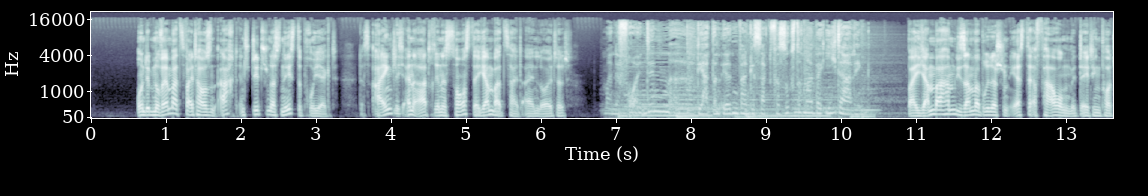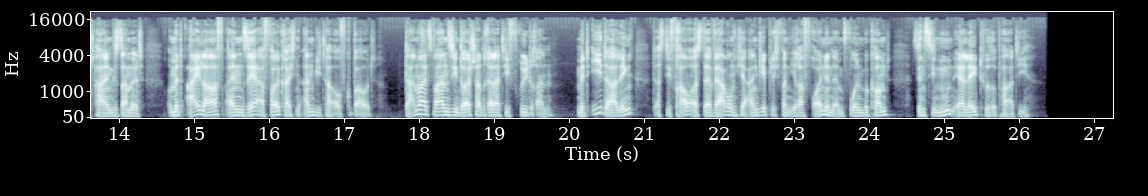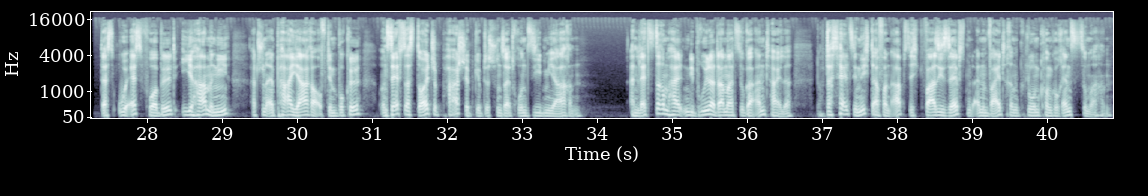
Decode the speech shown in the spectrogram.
Und im November 2008 entsteht schon das nächste Projekt, das eigentlich eine Art Renaissance der Jamba-Zeit einläutet. Meine Freundin, äh, die hat dann irgendwann gesagt, versuch's doch mal bei E-Darling. Bei Yamba haben die Samba-Brüder schon erste Erfahrungen mit Datingportalen gesammelt und mit iLove einen sehr erfolgreichen Anbieter aufgebaut. Damals waren sie in Deutschland relativ früh dran. Mit eDarling, das die Frau aus der Werbung hier angeblich von ihrer Freundin empfohlen bekommt, sind sie nun eher late to the party. Das US-Vorbild eHarmony hat schon ein paar Jahre auf dem Buckel und selbst das deutsche Parship gibt es schon seit rund sieben Jahren. An letzterem halten die Brüder damals sogar Anteile, doch das hält sie nicht davon ab, sich quasi selbst mit einem weiteren Klon Konkurrenz zu machen.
